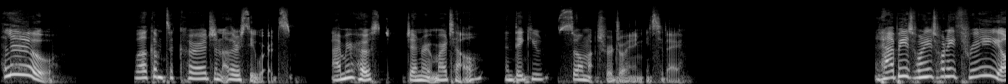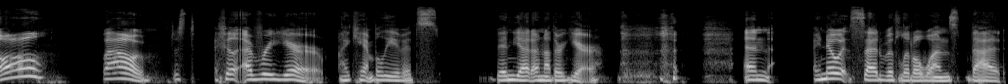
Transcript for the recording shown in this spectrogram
Hello. Welcome to Courage and Other C Words. I'm your host, Jen Root Martell, and thank you so much for joining me today. And happy 2023, all. Wow, just I feel every year. I can't believe it's been yet another year. and I know it's said with little ones that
